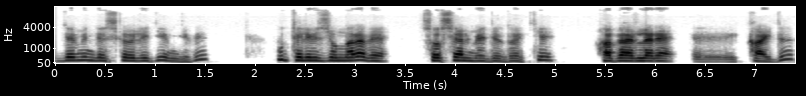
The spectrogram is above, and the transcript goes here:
demin de söylediğim gibi bu televizyonlara ve sosyal medyadaki haberlere e, kaydı.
